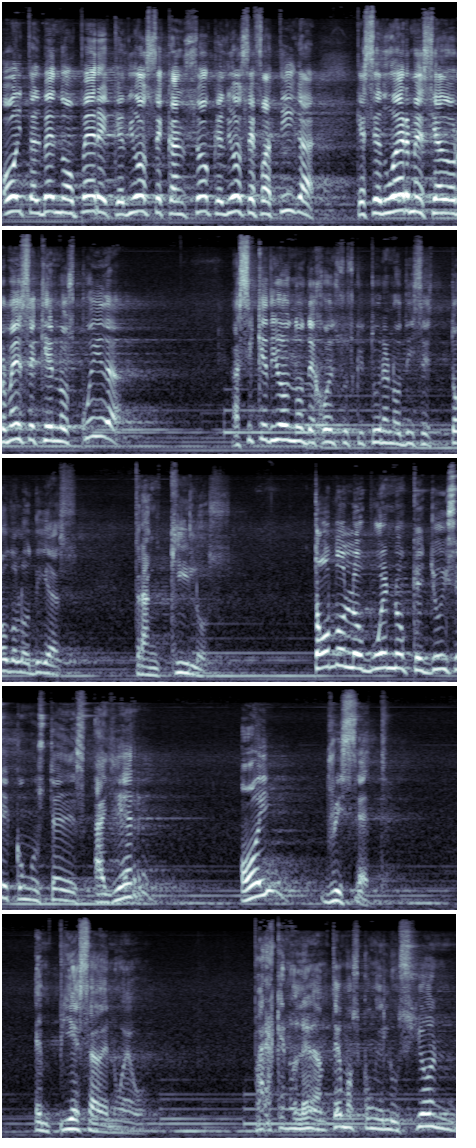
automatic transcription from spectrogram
hoy tal vez no opere, que Dios se cansó, que Dios se fatiga, que se duerme, se adormece, quien los cuida. Así que Dios nos dejó en su escritura, nos dice todos los días, tranquilos. Todo lo bueno que yo hice con ustedes ayer, hoy, reset. Empieza de nuevo. Para que nos levantemos con ilusión,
